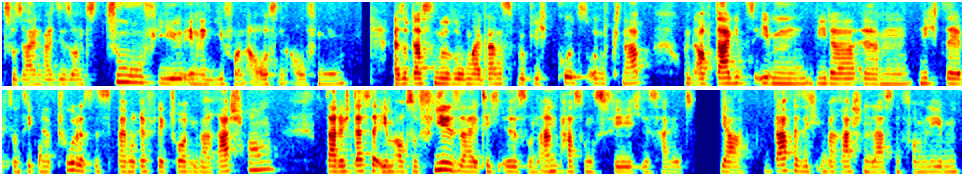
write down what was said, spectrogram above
zu sein, weil sie sonst zu viel Energie von außen aufnehmen. Also das nur so mal ganz wirklich kurz und knapp. Und auch da gibt es eben wieder ähm, nicht Selbst und Signatur. Das ist beim Reflektoren Überraschung. Dadurch, dass er eben auch so vielseitig ist und anpassungsfähig ist, halt, ja, darf er sich überraschen lassen vom Leben.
